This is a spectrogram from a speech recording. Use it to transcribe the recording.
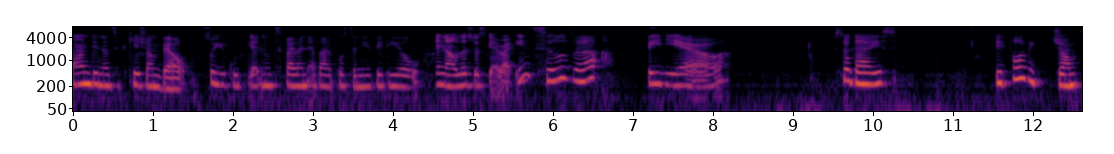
on the notification bell so you could get notified whenever i post a new video. And now let's just get right into the video. So guys before we jump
